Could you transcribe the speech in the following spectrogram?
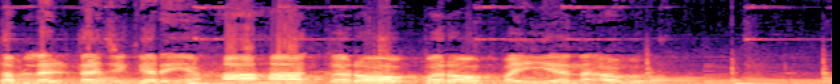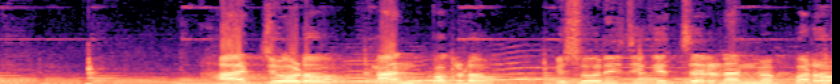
तब ललिता जी कह रही है, हा हा, करो, परो पैयन अब। हाथ जोड़ो, कान पकड़ो, किशोरी जी के चरणन में परो।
